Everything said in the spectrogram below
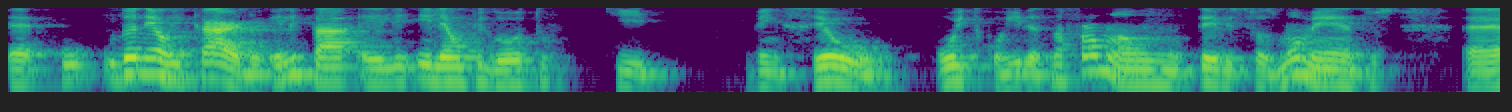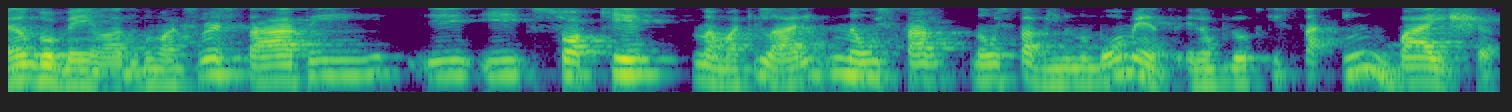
é, é o Daniel Ricardo, ele tá, ele, ele é um piloto que venceu oito corridas na Fórmula 1, teve seus momentos, é, andou bem ao lado do Max Verstappen, e, e, só que na McLaren não está, não está vindo no momento. Ele é um piloto que está em baixa.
